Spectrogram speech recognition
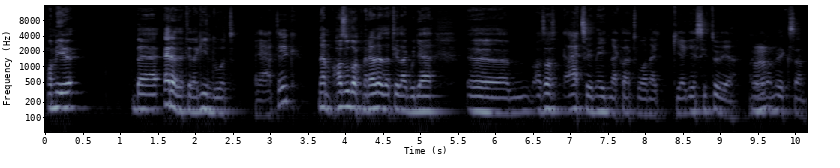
amibe eredetileg indult a játék. Nem, hazudok, mert eredetileg ugye az az AC4-nek lett volna egy kiegészítője, ha jól Mhm. emlékszem.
